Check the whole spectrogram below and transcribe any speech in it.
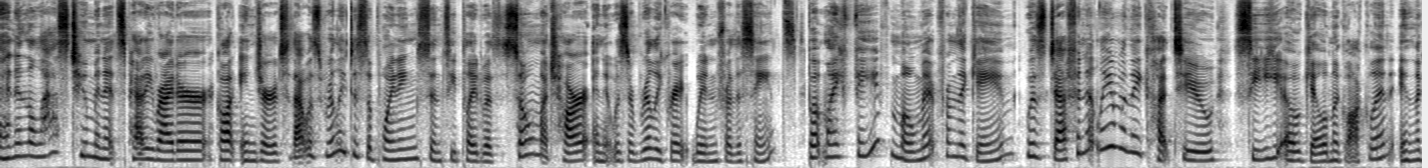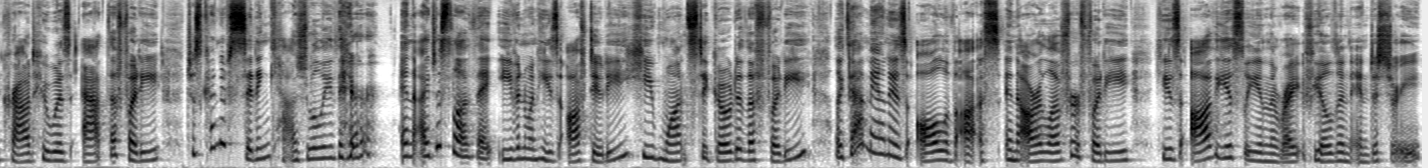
And in the last two minutes, Paddy Ryder got injured. So that was really disappointing since he played with so much heart and it was a really great win for the Saints. But my fave moment from the game was definitely when they cut to CEO Gil McLachlan in the crowd who was at the footy, just kind of sitting casually there. And I just love that even when he's off duty, he wants to go to the footy. Like that man is all of us in our love for footy. He's obviously in the right field and industry,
